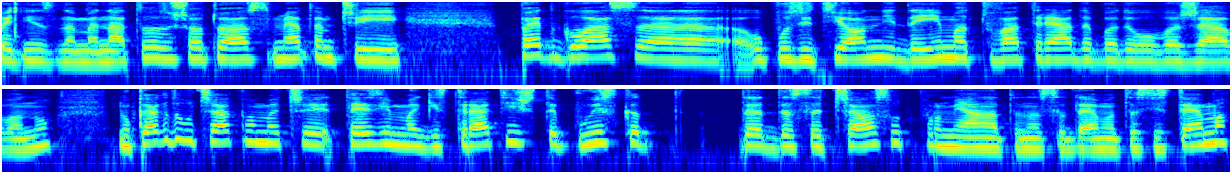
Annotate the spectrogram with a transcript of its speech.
един знаменател, защото аз смятам, че и пет гласа опозиционни да има, това трябва да бъде уважавано. Но как да очакваме, че тези магистрати ще поискат да, да са част от промяната на съдебната система,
